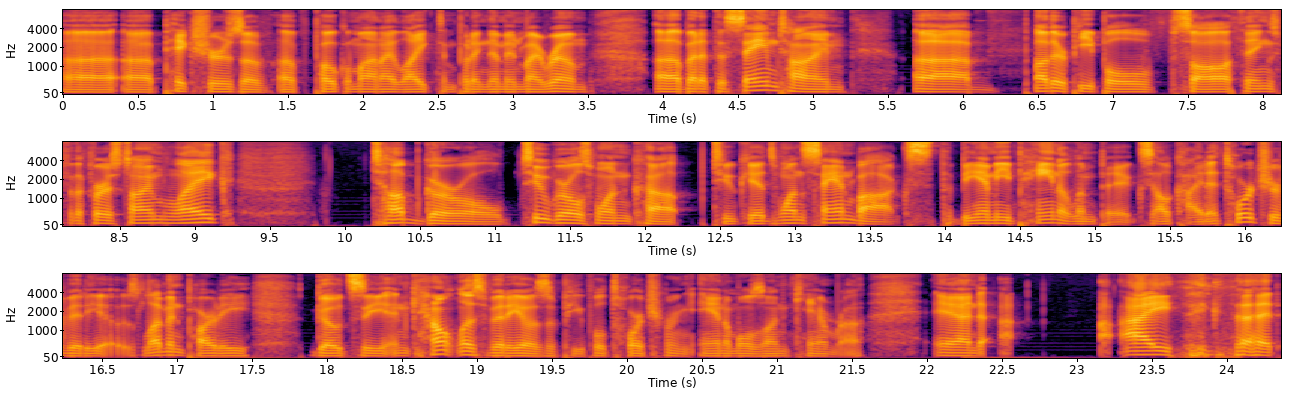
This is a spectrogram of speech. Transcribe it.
uh, uh, pictures of of Pokemon I liked and putting them in my room. Uh, but at the same time, uh, other people saw things for the first time, like Tub Girl, Two Girls One Cup. Two Kids, One Sandbox, the BME Pain Olympics, Al Qaeda torture videos, Lemon Party, Goatse, and countless videos of people torturing animals on camera. And I think that,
